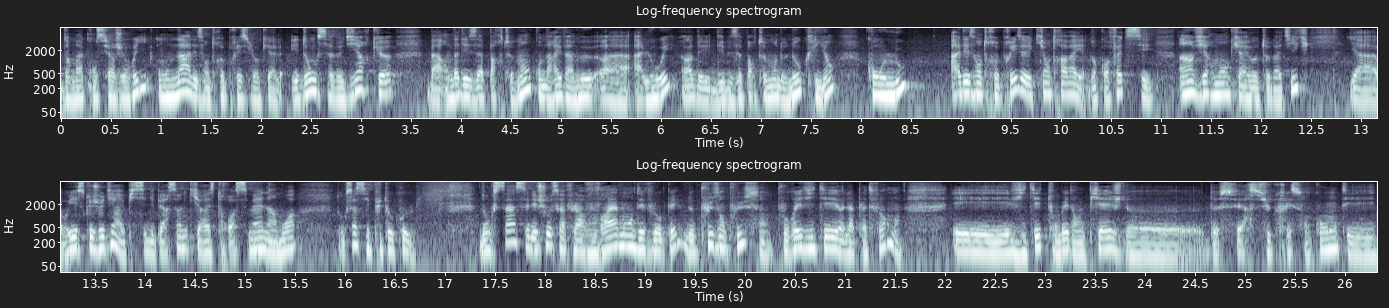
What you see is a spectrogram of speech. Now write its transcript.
dans ma conciergerie, on a des entreprises locales. Et donc, ça veut dire que bah, on a des appartements qu'on arrive à, louer, hein, des appartements de nos clients qu'on loue à des entreprises avec qui on travaille. Donc en fait, c'est un virement qui arrive automatique. Il y a, vous voyez ce que je veux dire? Et puis c'est des personnes qui restent trois semaines, un mois. Donc ça, c'est plutôt cool. Donc ça, c'est des choses qu'il va falloir vraiment développer de plus en plus pour éviter euh, la plateforme et éviter de tomber dans le piège de, se faire sucrer son compte et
